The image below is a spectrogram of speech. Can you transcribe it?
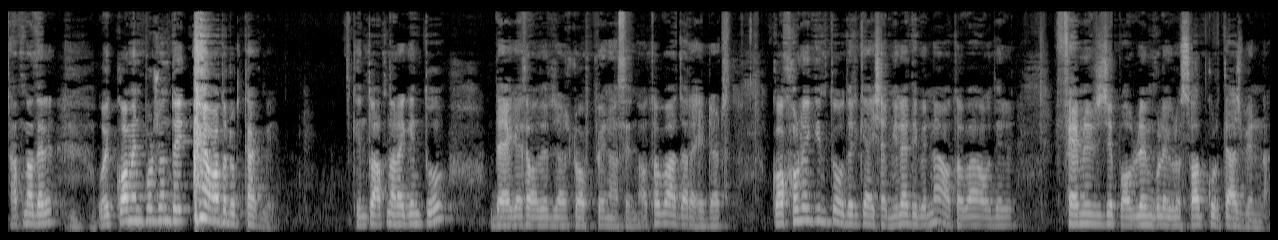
আপনাদের ওই কমেন্ট পর্যন্তই অতটুকু থাকবে। কিন্তু আপনারা কিন্তু দেখা গেছে ওদের যারা টপ ফ্যান আছেন অথবা যারা হেডার্স কখনোই কিন্তু ওদেরকে আইসা মিলা দিবেন না অথবা ওদের ফ্যামিলির যে প্রবলেমগুলো এগুলো সলভ করতে আসবেন না।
